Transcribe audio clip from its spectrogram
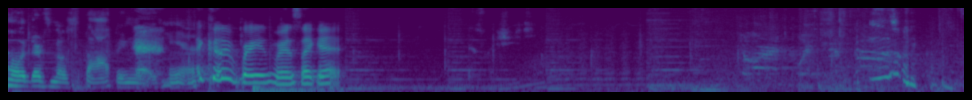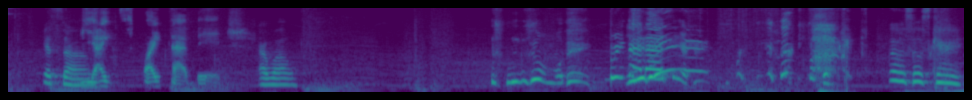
Oh, there's no stopping right here. I couldn't breathe for a second. Get some. Yikes, fight that bitch. I will. Bring that ass here. Fuck. That was so scary.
